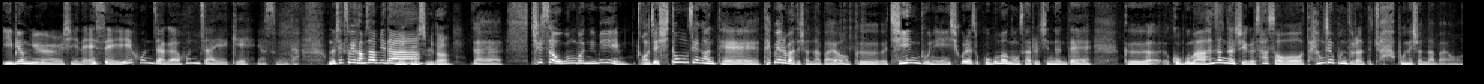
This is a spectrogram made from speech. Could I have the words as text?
이병률 시인의 에세이 혼자가 혼자에게였습니다. 오늘 책 소개 감사합니다. 네, 고맙습니다. 네. 7450번님이 어제 시동생한테 택배를 받으셨나 봐요. 그 지인분이 시골에서 고구마 농사를 짓는데 그 고구마 한 상장씩을 사서 다 형제분들한테 쫙 보내셨나 봐요.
